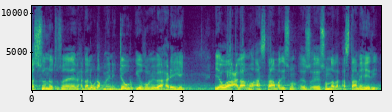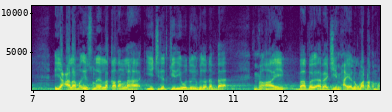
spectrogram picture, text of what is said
assunnatu sunnada nab baan lagu dhaqmayni jawr iyo dulmi baa hadheeyey iyo waa calaamuhu astaamadii sunnada astaamaheedii iyo calaamadihii sunnada la qadan lahaa iyo jidadkeedii iyo waddooyinkood dhan baa muxuu ahaay baabayo abaajiyey maxaa yee laguma dhaqmo.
